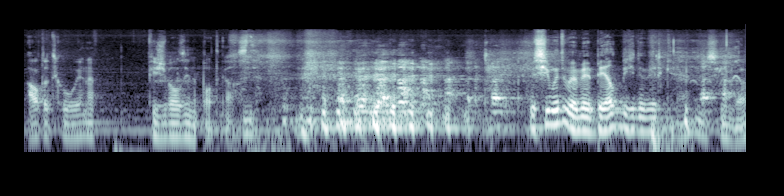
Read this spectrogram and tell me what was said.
Altijd goed, hè? Visuals in de podcast. Misschien moeten we met beeld beginnen werken. Misschien wel.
